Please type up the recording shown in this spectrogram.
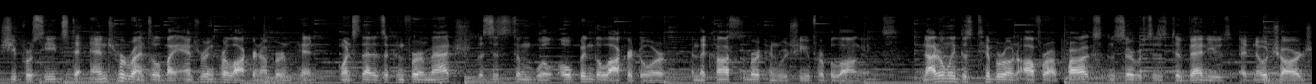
She proceeds to end her rental by entering her locker number and PIN. Once that is a confirmed match, the system will open the locker door and the customer can retrieve her belongings. Not only does Tiburon offer our products and services to venues at no charge,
